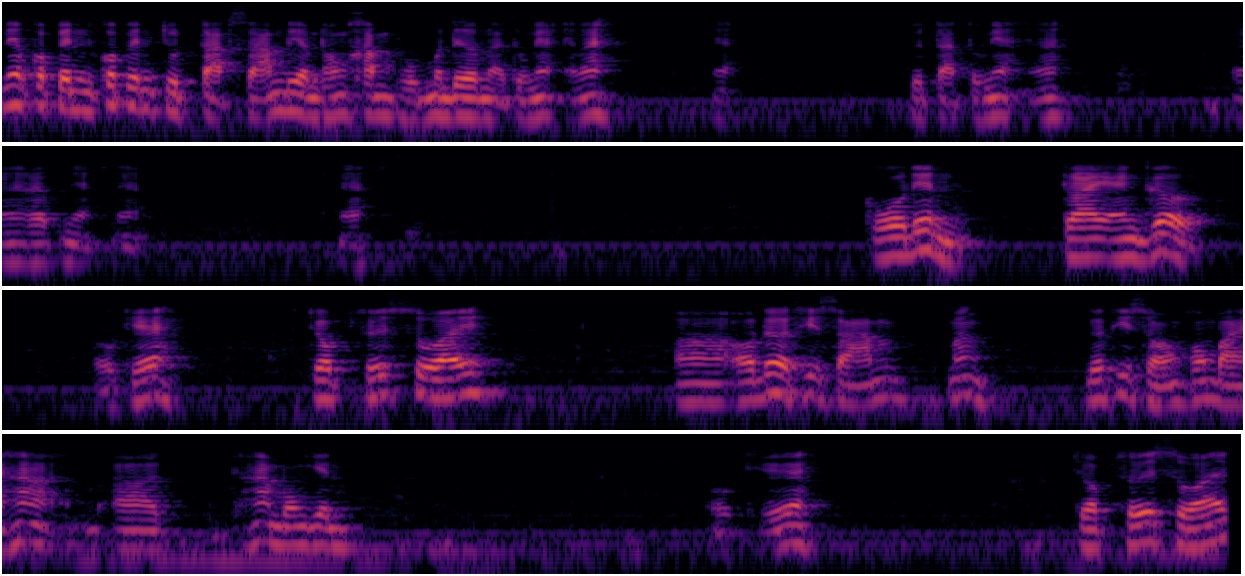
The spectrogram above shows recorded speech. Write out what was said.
เนี่ยก็เป็นก็เป็นจุดตัดสามเหลี่ยมทองคำผมเหมือนเดิมแหละตรงเนี้ยเห็นไหมเนี่ยจุดตัดตรงเนี้ยเห็นไหม นะครับเนี่ยเนี่ยเนี่ย golden triangle โอเค จบสวยๆอ่าออเดอร์ที่สามมั้งหรือที่สองของบ่ายห้าอ่าห้าโมงเย็นโอเค จบสวย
